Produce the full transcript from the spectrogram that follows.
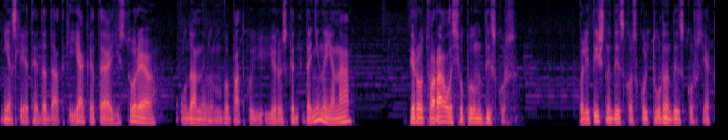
неслі этой дадаткі як эта гісторыя у данным выпадку юрыйскай даніны яна пераўтваралася ў пэўны дыскурс. Палітычны дыскурс культурны дыскурс як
